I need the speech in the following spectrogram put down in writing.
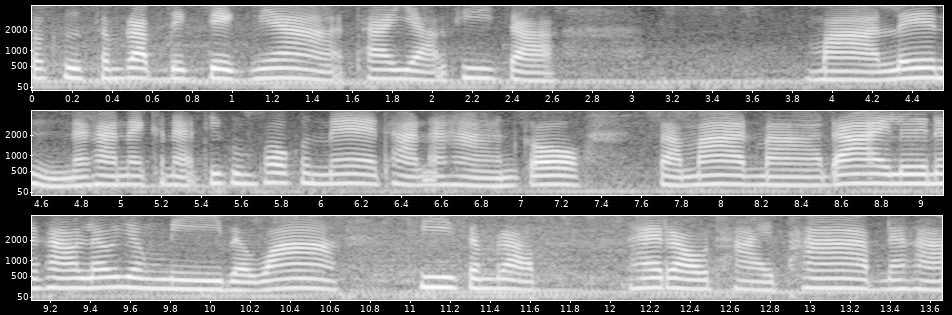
ก็คือสำหรับเด็กๆเนี่ยถ้าอยากที่จะ มาเล่นนะคะ ในขณะที่คุณพ่อคุณแม่ทานอาหารก็สามารถมาได้เลยนะคะ แล้วยังมีแบบว่าที่สำหรับให้เราถ่ายภาพนะคะ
